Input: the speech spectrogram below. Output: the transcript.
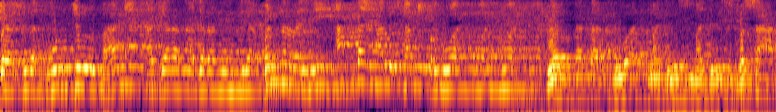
jika sudah muncul banyak ajaran-ajaran yang tidak benar ini apa yang harus kami perbuat beliau kata buat majlis-majlis besar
